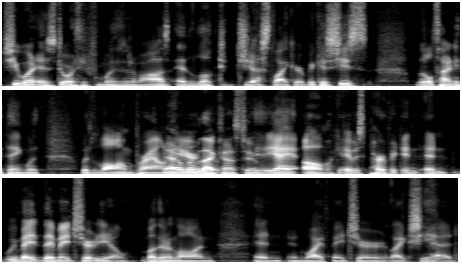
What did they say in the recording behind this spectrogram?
She went as Dorothy from Wizard of Oz and looked just like her because she's a little tiny thing with with long brown Yeah, I hair. remember that costume. Yeah, yeah. Oh my, God, it was perfect. And and we made they made sure you know mother in law and and and wife made sure like she had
